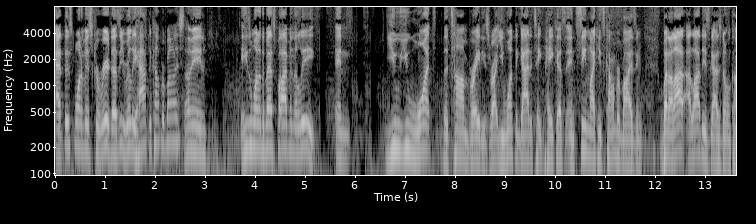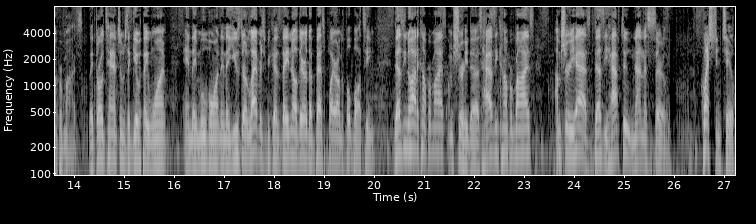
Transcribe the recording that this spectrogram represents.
at this point of his career, does he really have to compromise? I mean, he's one of the best five in the league, and you you want the Tom Brady's, right? You want the guy to take pay cuts and seem like he's compromising, but a lot a lot of these guys don't compromise. They throw tantrums, they get what they want, and they move on and they use their leverage because they know they're the best player on the football team. Does he know how to compromise? I'm sure he does. Has he compromised? I'm sure he has. Does he have to? Not necessarily. Question two.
